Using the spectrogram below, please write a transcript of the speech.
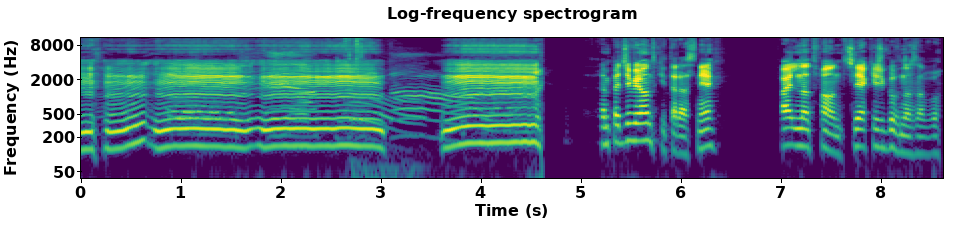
Mhm, mm, mm, mm. MP9 teraz, nie? File not found, czyli jakieś gówno znowu.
